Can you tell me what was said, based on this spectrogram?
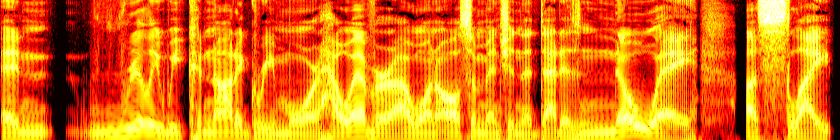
and really, we could not agree more. However, I want to also mention that that is no way a slight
